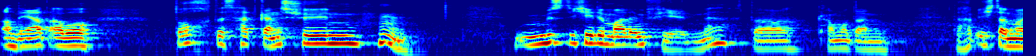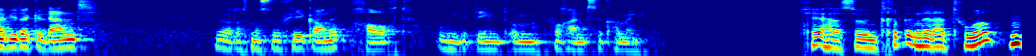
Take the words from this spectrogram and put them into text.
ernährt, aber doch, das hat ganz schön, hm, müsste ich jedem mal empfehlen. Ne? Da kann man dann, da habe ich dann mal wieder gelernt, ja, dass man so viel gar nicht braucht, unbedingt, um voranzukommen. Tja, so ein Trip in der Natur, hm,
